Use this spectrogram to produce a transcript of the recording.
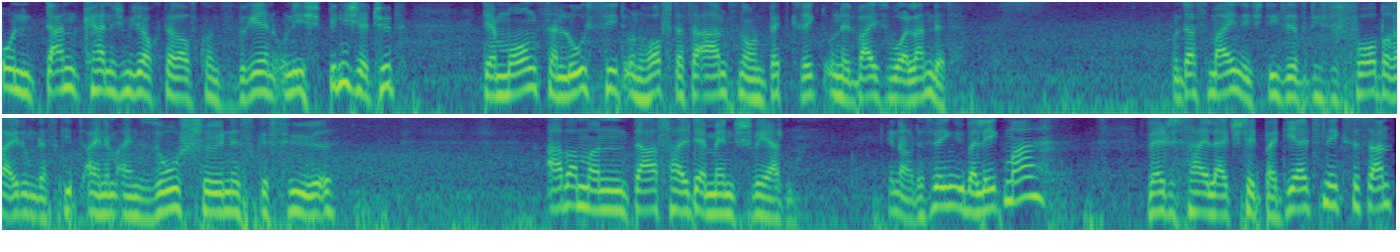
Und dann kann ich mich auch darauf konzentrieren. Und ich bin nicht der Typ, der morgens dann loszieht und hofft, dass er abends noch ein Bett kriegt und nicht weiß, wo er landet. Und das meine ich, diese, diese Vorbereitung, das gibt einem ein so schönes Gefühl. Aber man darf halt der Mensch werden. Genau, deswegen überleg mal, welches Highlight steht bei dir als nächstes an.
